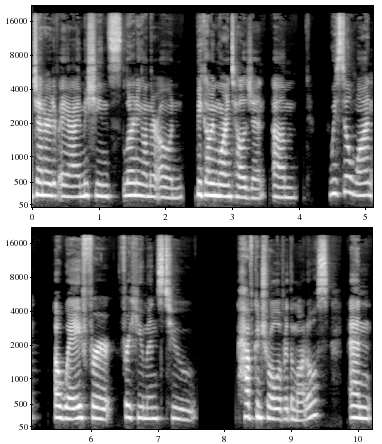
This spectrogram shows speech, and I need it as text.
generative ai machines learning on their own becoming more intelligent um, we still want a way for for humans to have control over the models and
